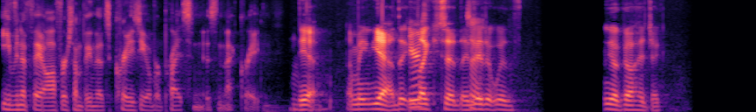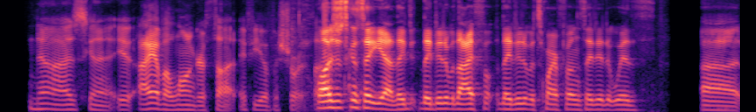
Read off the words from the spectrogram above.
even if they offer something that's crazy overpriced and isn't that great. Yeah, I mean, yeah, they, like you said, they so- did it with. You know, go ahead, Jake. No, I was gonna. i I have a longer thought. If you have a short thought. Well, I was just gonna say, yeah, they they did it with iPhone. They did it with smartphones. They did it with uh,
